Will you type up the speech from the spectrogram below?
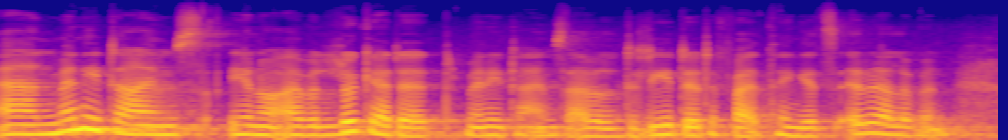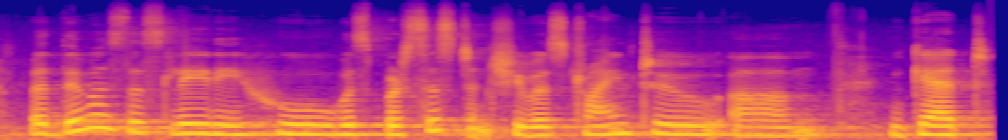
And many times, you know, I will look at it, many times I will delete it if I think it's irrelevant. But there was this lady who was persistent. She was trying to um, get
